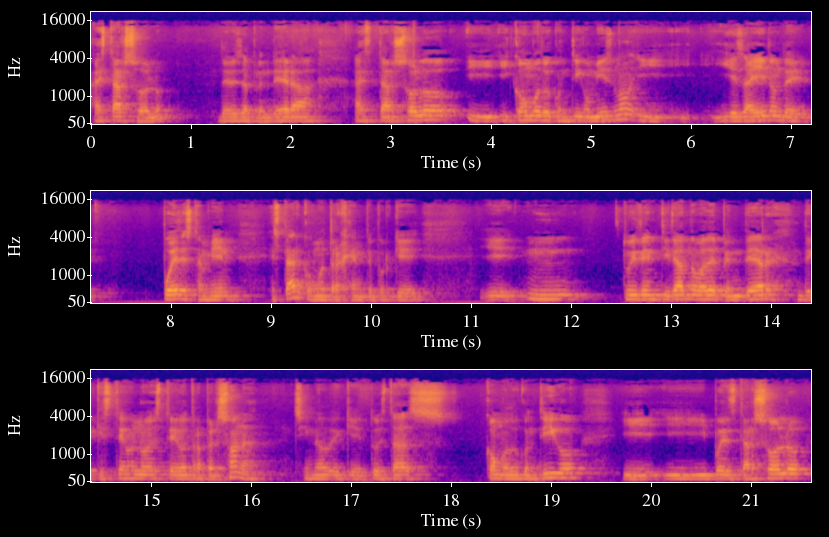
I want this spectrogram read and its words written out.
a estar solo, debes aprender a, a estar solo y, y, cómodo contigo mismo y, y, es ahí donde puedes también estar con otra gente porque eh, tu identidad no va a depender de que esté o no esté otra persona, sino de que tú estás cómodo contigo y, y puedes estar solo.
